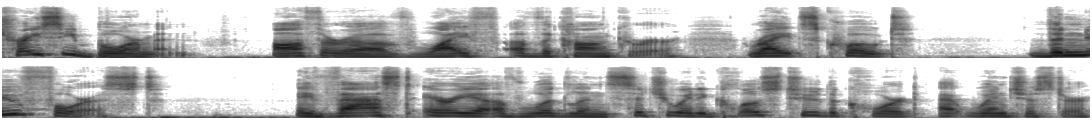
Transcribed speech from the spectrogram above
Tracy Borman, author of Wife of the Conqueror, writes, quote, The New Forest, a vast area of woodland situated close to the court at Winchester,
